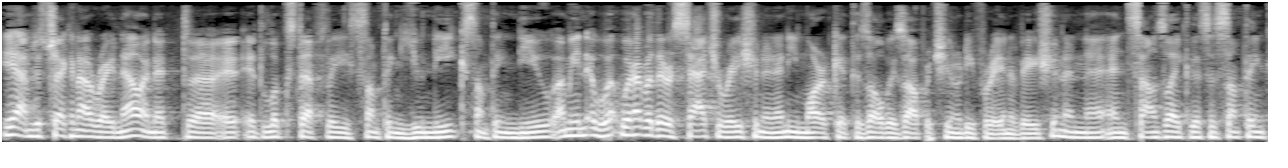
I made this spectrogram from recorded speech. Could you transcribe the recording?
Yeah, I'm just checking out right now, and it, uh, it, looks definitely something unique, something new. I mean, whenever there's saturation in any market, there's always opportunity for innovation, and and sounds like this is something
